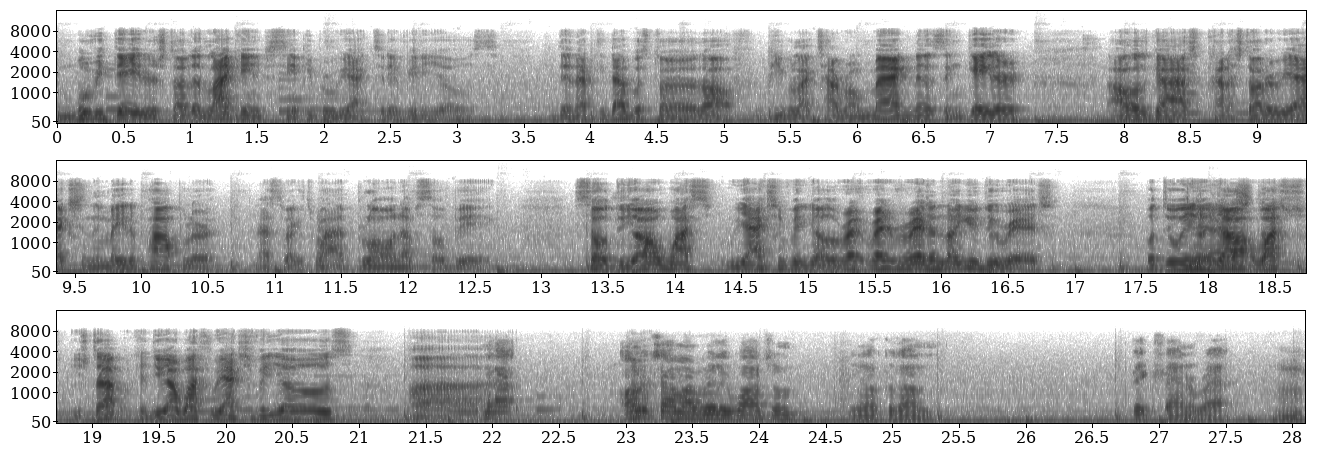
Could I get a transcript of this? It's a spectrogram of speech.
Movie theaters started liking seeing people react to their videos. Then I think that was started off. People like Tyrone Magnus and Gator, all those guys kind of started reaction and made it popular. That's why it's why it's blowing up so big. So do y'all watch reaction videos? Red, Red, Reg I know you do, Reg. But do any of Yeah, I y'all stopped. watch? You stop? Okay. Do y'all watch reaction videos? Uh, Now, only time I really watch them, you know, because I'm a big fan of rap. Mhm.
